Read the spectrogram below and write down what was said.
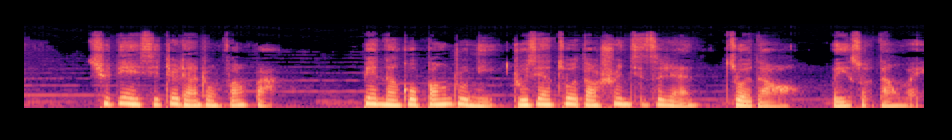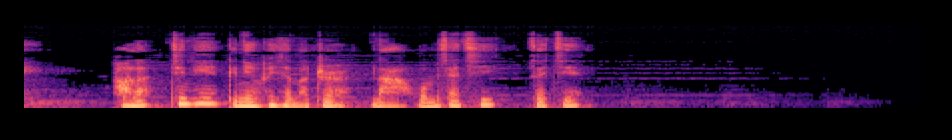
去练习这两种方法，便能够帮助你逐渐做到顺其自然，做到为所当为。好了，今天给您分享到这儿，那我们下期再见。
